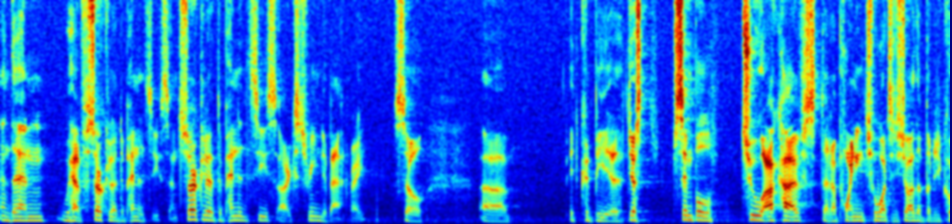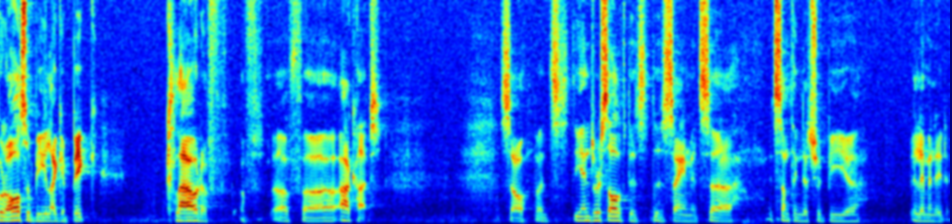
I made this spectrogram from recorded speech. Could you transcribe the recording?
and then we have circular dependencies. And circular dependencies are extremely bad, right? So uh, it could be a just simple two archives that are pointing towards each other, but it could also be like a big cloud of, of, of uh, archives. So, but the end result is the same. It's, uh, it's something that should be uh, eliminated.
